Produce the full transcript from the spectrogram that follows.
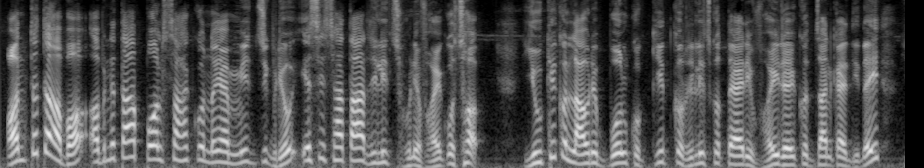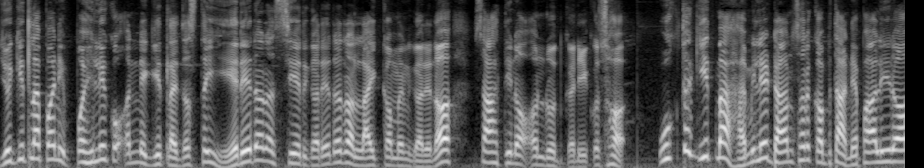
अन्तत अब अभिनेता पल शाहको नयाँ म्युजिक भिडियो यसै साता रिलिज हुने भएको छ। युकेको लाउरे बोलको गीतको रिलिजको तयारी भइरहेको जानकारी दिँदै यो गीतलाई पनि पहिलेको अन्य गीतलाई जस्तै हेरेर र सेयर गरेर र लाइक कमेन्ट गरेर साथ दिन अनुरोध गरिएको छ। उक्त गीतमा हामीले डान्सर कविता नेपाली र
